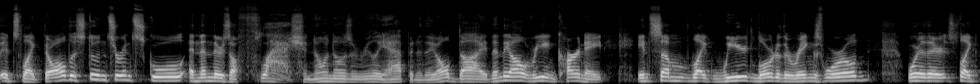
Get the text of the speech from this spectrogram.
It's like all the students are in school, and then there's a flash, and no one knows what really happened, and they all die, and then they all reincarnate in some like weird Lord of the Rings world where there's like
